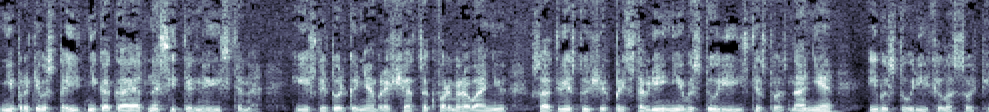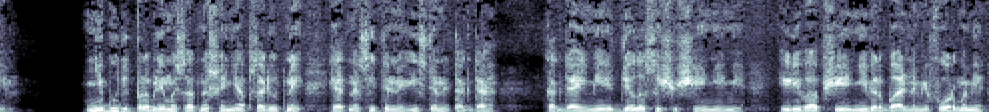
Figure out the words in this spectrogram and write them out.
не противостоит никакая относительная истина, если только не обращаться к формированию соответствующих представлений в истории естествознания и в истории философии. Не будет проблемы соотношения абсолютной и относительной истины тогда, когда имеет дело с ощущениями, или вообще невербальными формами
